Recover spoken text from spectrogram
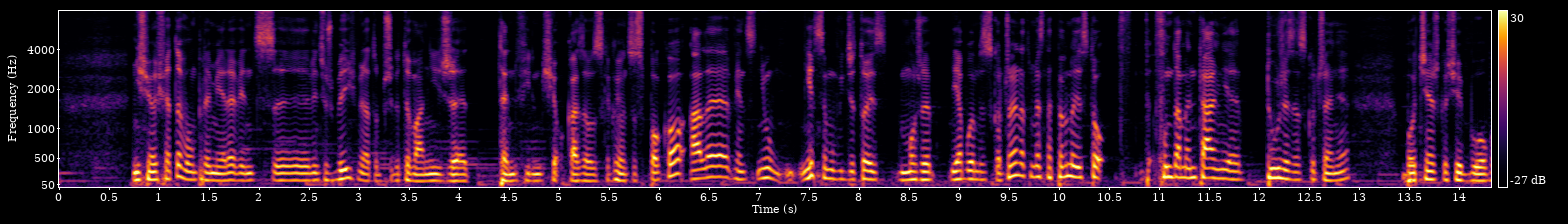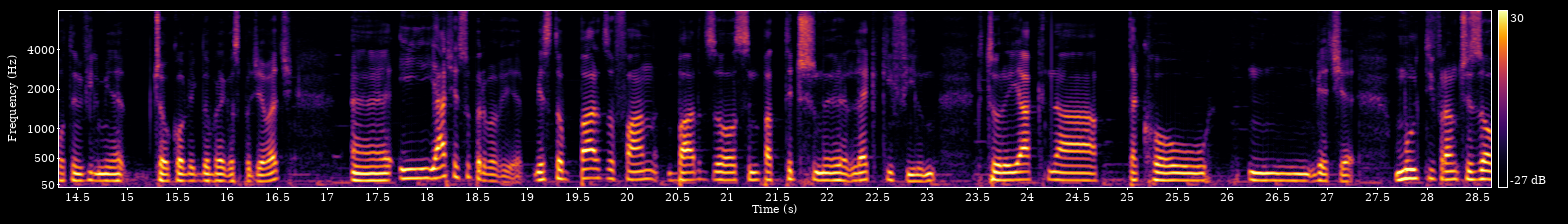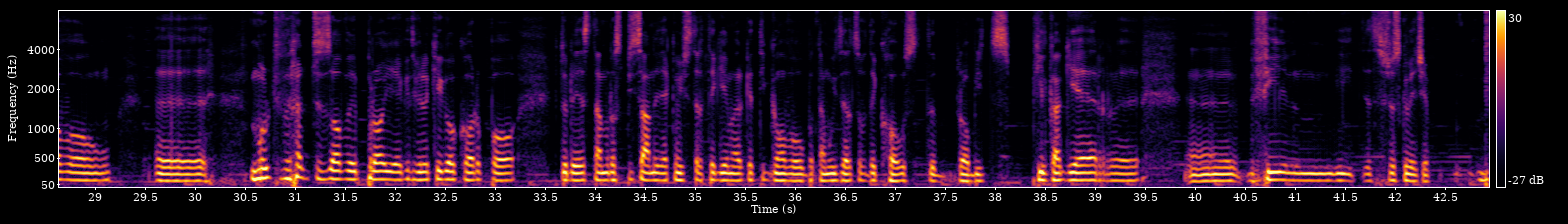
niż miał światową premierę, więc, y, więc już byliśmy na to przygotowani, że ten film się okazał zaskakująco spoko, ale więc nie, nie chcę mówić, że to jest, może ja byłem zaskoczony, natomiast na pewno jest to fundamentalnie duże zaskoczenie, bo ciężko się było po tym filmie czegokolwiek dobrego spodziewać. E, I ja się super bawię. Jest to bardzo fan, bardzo sympatyczny, lekki film, który jak na taką, mm, wiecie, multifranczyzową multifranczyzowy projekt wielkiego korpo, który jest tam rozpisany jakąś strategię marketingową, bo tam Wizards of the Coast robi kilka gier, y, y, film i wszystko, wiecie,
